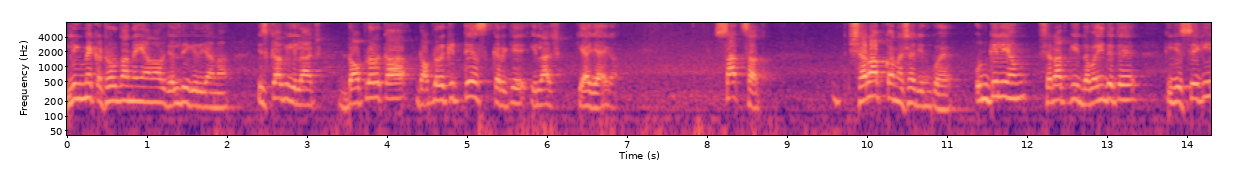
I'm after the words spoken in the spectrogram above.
लिंग में कठोरता नहीं आना और जल्दी गिर जाना, इसका भी इलाज डॉपलर का, डॉपलर की टेस्ट करके इलाज किया जाएगा। साथ साथ शराब का नशा जिनको है उनके लिए हम शराब की दवाई देते हैं कि जिससे कि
